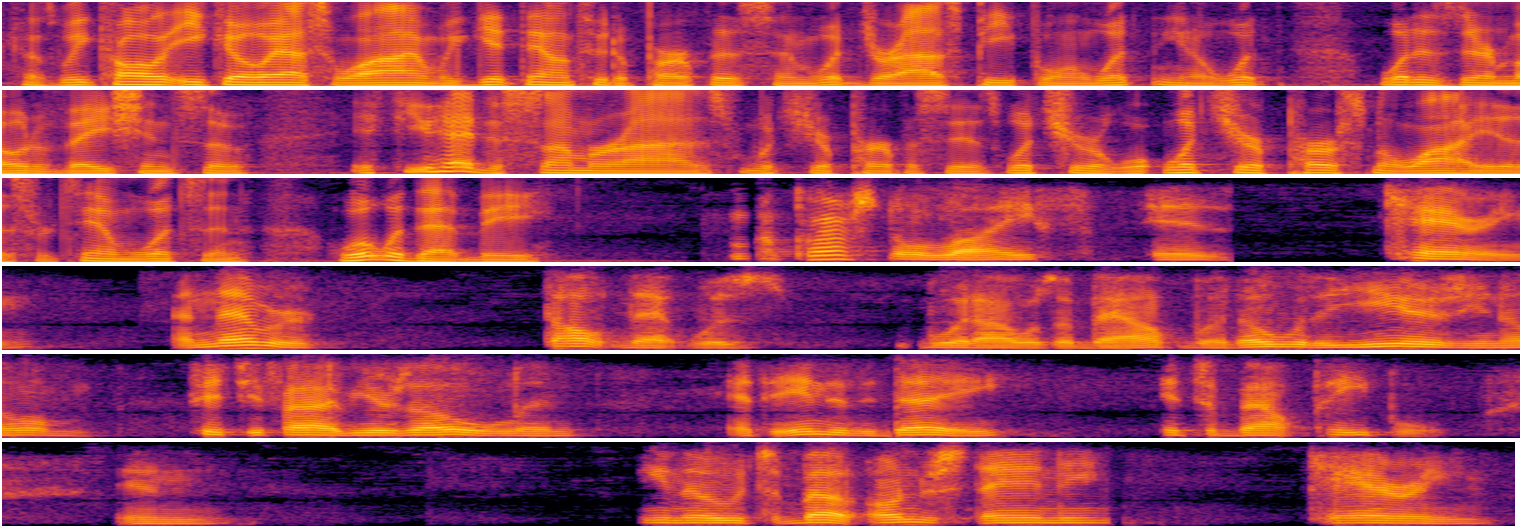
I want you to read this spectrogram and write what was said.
because we call it EECO ask Why, and we get down to the purpose and what drives people and what you know what what is their motivation. So, if you had to summarize what your purpose is, what your what your personal why is for Tim Woodson, what would that be? My personal life is caring. I never thought that was what I was about. But over the years, you know, I'm 55 years old, and at the end of the day, it's about people. And, you know, it's about understanding, caring,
